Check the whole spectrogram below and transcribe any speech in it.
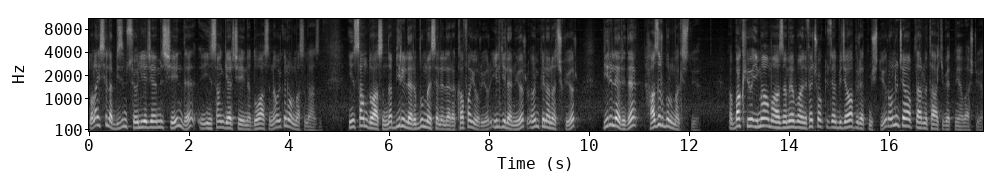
Dolayısıyla bizim söyleyeceğimiz şeyin de e, insan gerçeğine, doğasına uygun olması lazım. İnsan doğasında birileri bu meselelere kafa yoruyor, ilgileniyor, ön plana çıkıyor. Birileri de hazır bulmak istiyor. Bakıyor İmam-ı Azam Ebu Hanife çok güzel bir cevap üretmiş diyor. Onun cevaplarını takip etmeye başlıyor.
